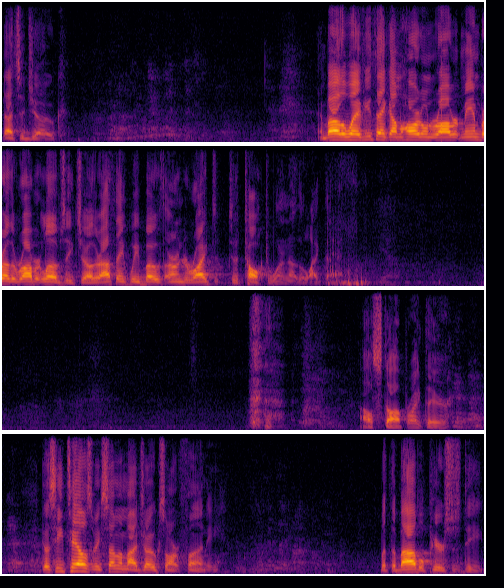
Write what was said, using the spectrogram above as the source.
That's a joke. And by the way, if you think I'm hard on Robert, me and Brother Robert loves each other. I think we both earned a right to, to talk to one another like that. I'll stop right there. Because he tells me some of my jokes aren't funny. But the Bible pierces deep.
